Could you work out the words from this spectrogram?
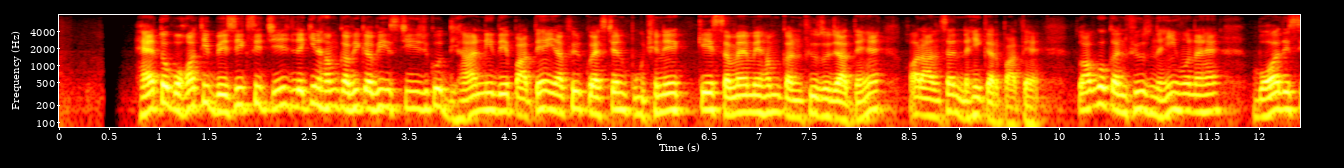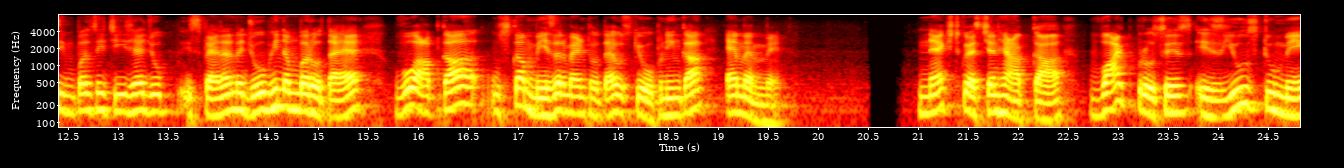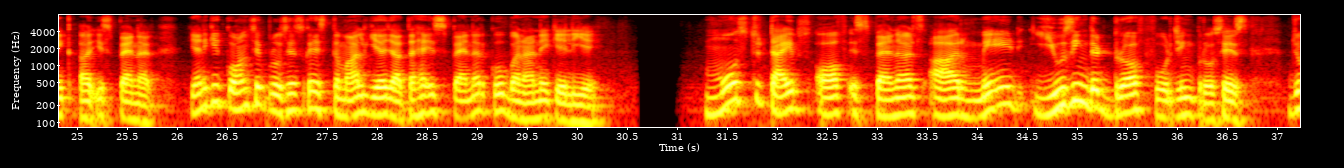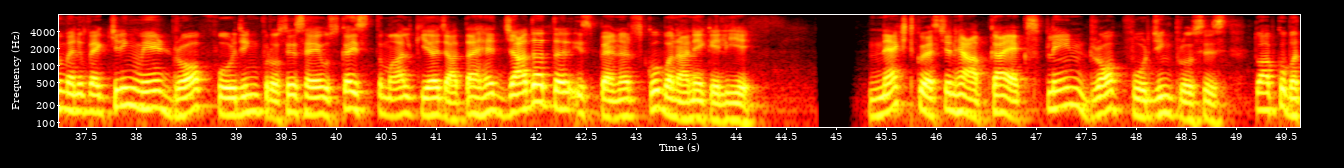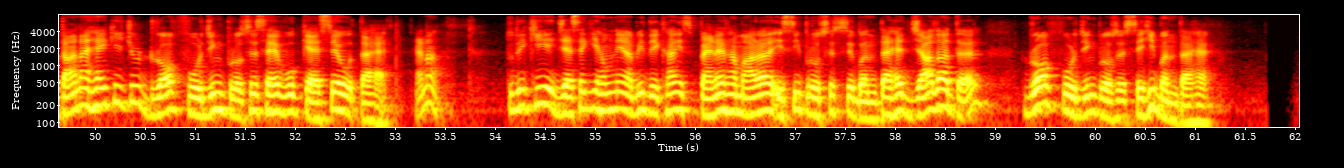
है तो बहुत ही बेसिक सी चीज़, लेकिन हम कभी कभी इस चीज़ को ध्यान नहीं दे पाते हैं या फिर क्वेश्चन पूछने के समय में हम कंफ्यूज हो जाते हैं और आंसर नहीं कर पाते हैं। तो आपको कंफ्यूज नहीं होना है। बहुत ही सिंपल सी चीज़ है जो इस पैनल में जो भी नंबर होता है, वो आपका, उसका मेज़रमेंट होता है, उसके ओपनिंग का एम mm में। नेक्स्ट क्वेश्चन है आपका what process is use to make a spanner यानी कि कौन से प्रोसेस का इस्तेमाल किया जाता है स्पैनर को बनाने के लिए? Most types of spanners are made using the drop forging process जो मैन्युफैक्चरिंग में ड्रॉप फोर्जिंग प्रोसेस है, उसका इस्तेमाल किया जाता है ज़्यादातर स्पैनर्स को बनाने के लिए। नेक्स्ट क्वेश्चन है आपका एक्सप्लेन ड्रॉप फोर्जिंग प्रोसेस तो आपको बताना है कि जो ड्रॉप फोर्जिंग प्रोसेस है, वो कैसे होता है है ना? तो देखिए, जैसे कि हमने अभी देखा स्पैनर हमारा इसी प्रोसेस से बनता है। ज़्यादातर ड्रॉप फोर्जिंग प्रोसेस से ही बनता है।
